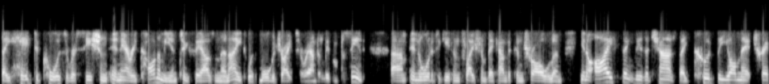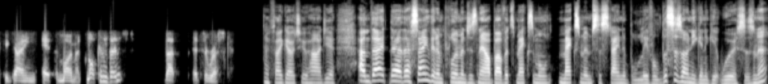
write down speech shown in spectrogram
they had to cause a recession in our economy in 2008 with mortgage rates around 11% um, in order to get inflation back under control. And, you know, I think there's a chance they could be on that track again at the moment. Not convinced, but it's a risk. If they go too hard, yeah. Um, they, they're, saying that employment is now above its maximal, maximum sustainable level. This is only going to get worse, isn't it?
